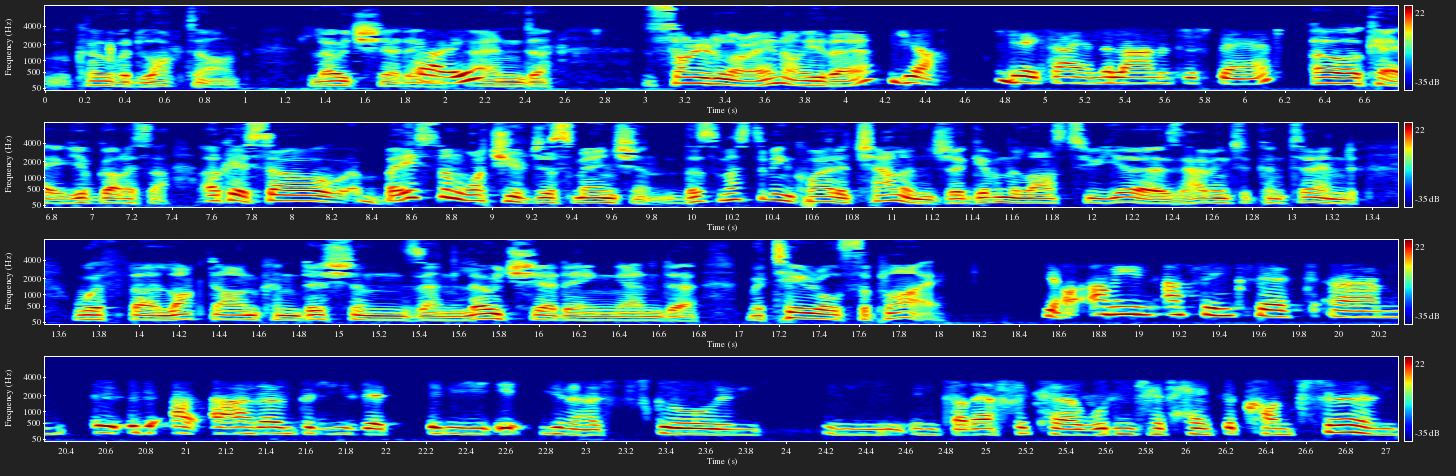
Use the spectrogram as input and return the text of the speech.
COVID lockdown, load shedding, sorry? and uh, sorry, Lorraine, are you there? Yeah. Yes, I am. The line is just bad. Oh, okay. You've got us. Okay, so based on what you've just mentioned, this must have been quite a challenge, uh, given the last two years, having to contend with uh, lockdown conditions and load shedding and uh, material supply. Yeah, I mean, I think that um, I, I don't believe that any, you know, school in, in in South Africa wouldn't have had the concern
